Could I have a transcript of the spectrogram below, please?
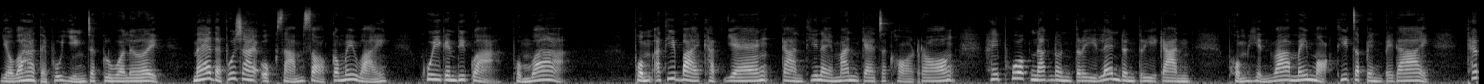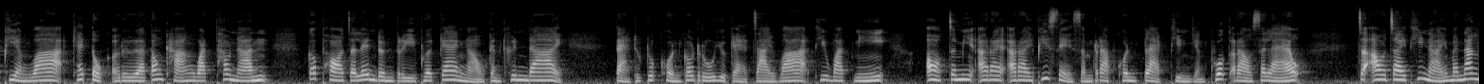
อย่าว่าแต่ผู้หญิงจะกลัวเลย แม้แต่ผู้ชายอกสามศอกก็ไม่ไหว คุยกันดีกว่า ผมว่า ผมอธิบายขัดแย้งการที่นายมั่นแกจะขอร้อง ให้พวกนักดนตรีเล่นดนตรีกัน ผมเห็นว่าไม่เหมาะที่จะเป็นไปได้ ถ้าเพียงว่าแค่ตกเรือต้องค้างวัดเท่านั้น ก็พอจะเล่นดนตรีเพื่อแก้เหงากันขึ้นได้ แต่ทุกๆ คนก็รู้อยู่แก่ใจว่าที่วัดนี้ ออกจะมีอะไรอะไรพิเศษสำหรับคนแปลกถิ่นอย่างพวกเราซะแล้ว จะเอาใจที่ไหนมานั่ง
